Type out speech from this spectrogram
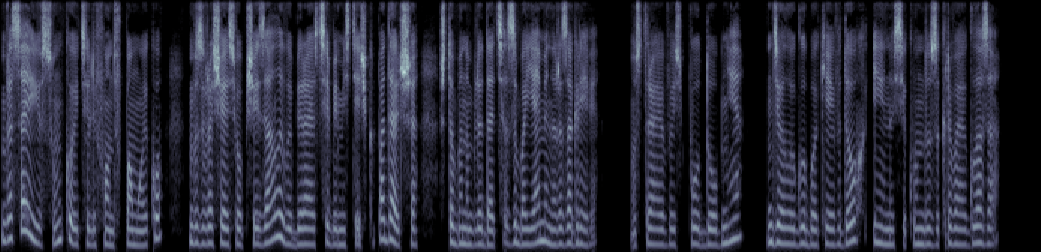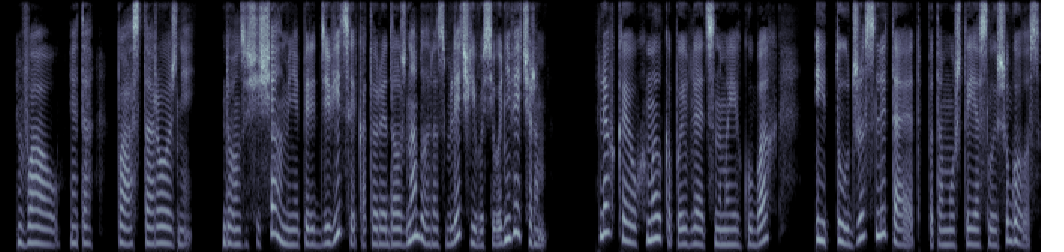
Бросаю ее сумку и телефон в помойку, возвращаюсь в общий зал и выбираю себе местечко подальше, чтобы наблюдать за боями на разогреве. Устраиваюсь поудобнее, Делаю глубокий вдох и на секунду закрываю глаза. Вау, это поосторожней. Да он защищал меня перед девицей, которая должна была развлечь его сегодня вечером. Легкая ухмылка появляется на моих губах и тут же слетает, потому что я слышу голос.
